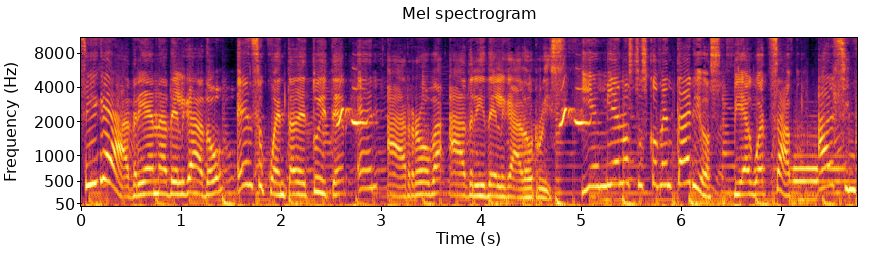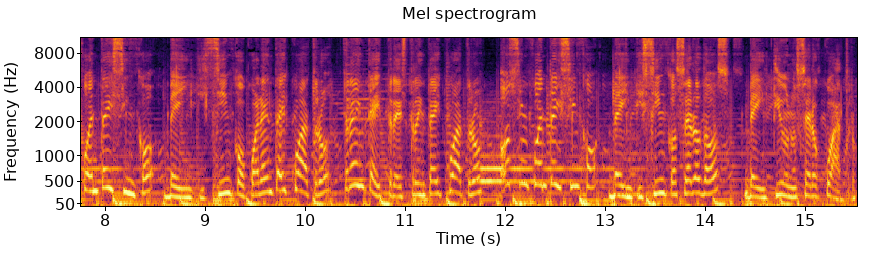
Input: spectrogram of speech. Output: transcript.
Sigue a Adriana Delgado en su cuenta de Twitter en arroba Adri Delgado Ruiz. Y envíanos tus comentarios vía WhatsApp al 55 25 44 33 34 o 55 25 02 21 04.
